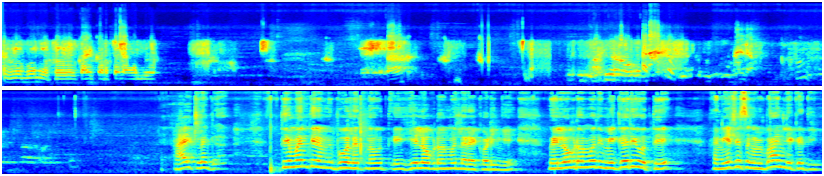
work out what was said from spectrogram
सगळं बंद होतं काय करता नाही आलं. हा? ऐकलं का? ती म्हणते ना मी बोलत नव्हते. हे लॉकडाऊनमधलं रेकॉर्डिंग आहे. मी लॉकडाऊनमध्ये मी घरी होते आणि याच्या संग मी बांधले कधी?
